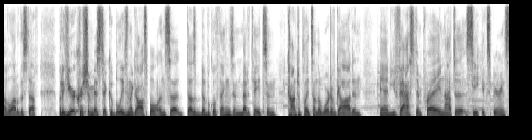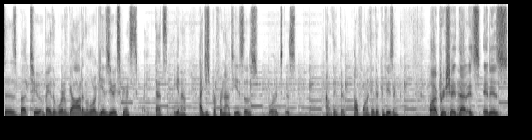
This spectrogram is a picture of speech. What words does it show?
of a lot of this stuff. But if you're a Christian mystic who believes in the gospel and so does biblical things and meditates and contemplates on the Word of God and and you fast and pray not to seek experiences but to obey the word of god and the lord gives you experiences great that's you know i just prefer not to use those words because i don't think they're helpful i think they're confusing well i appreciate yeah. that it's it is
